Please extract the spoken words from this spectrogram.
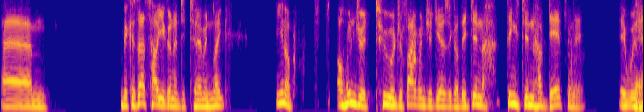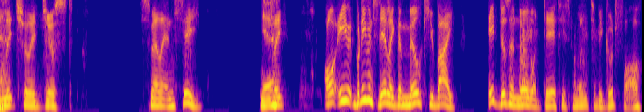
Um, because that's how you're going to determine, like, you know, 100, 200, 500 years ago, they didn't, things didn't have dates on it. It was Yeah. literally just smell it and see. Yeah. Like, or even, but even today, like the milk you buy, it doesn't know what date it's meant to be good for.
